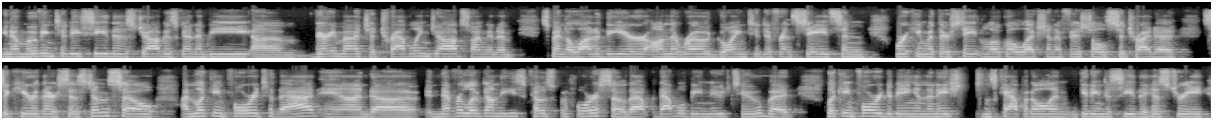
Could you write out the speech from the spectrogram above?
you know, moving to DC, this job is going to be um, very much a traveling job. So I'm going to spend a lot of the year on the road, going to different states and working with their state and local election officials to try to secure their system. So I'm looking forward to that and uh, never lived on the East Coast Coast before, so that that will be new too. But looking forward to being in the nation's capital and getting to see the history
